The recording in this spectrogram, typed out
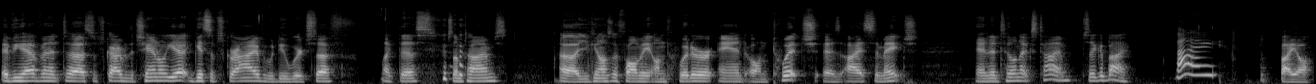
If you haven't uh, subscribed to the channel yet, get subscribed. We do weird stuff like this sometimes. uh, you can also follow me on Twitter and on Twitch as ISMH. And until next time, say goodbye. Bye. Bye, y'all.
